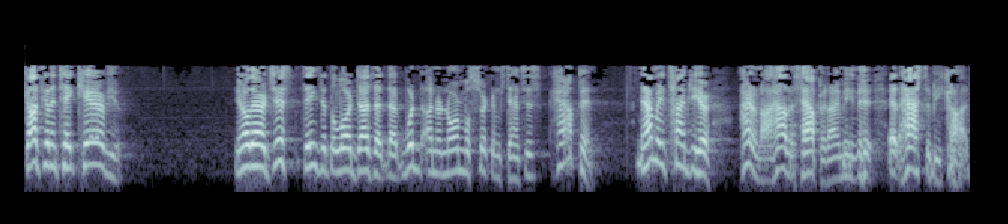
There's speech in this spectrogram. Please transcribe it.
God's going to take care of you. You know, there are just things that the Lord does that, that wouldn't under normal circumstances happen. I mean, how many times you hear, I don't know how this happened. I mean, it, it has to be God.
